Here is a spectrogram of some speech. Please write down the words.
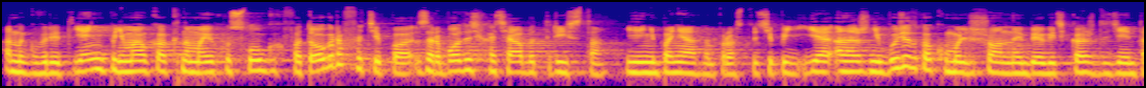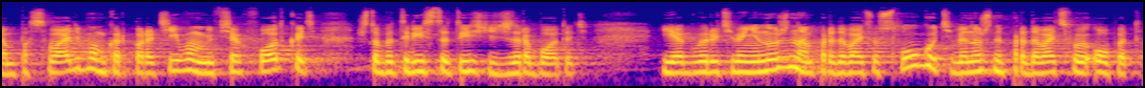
она говорит, я не понимаю, как на моих услугах фотографа, типа, заработать хотя бы 300. Ей непонятно просто. Типа, я, она же не будет, как умалишенная, бегать каждый день там по свадьбам, корпоративам и всех фоткать, чтобы 300 тысяч заработать. Я говорю, тебе не нужно продавать услугу, тебе нужно продавать свой опыт.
